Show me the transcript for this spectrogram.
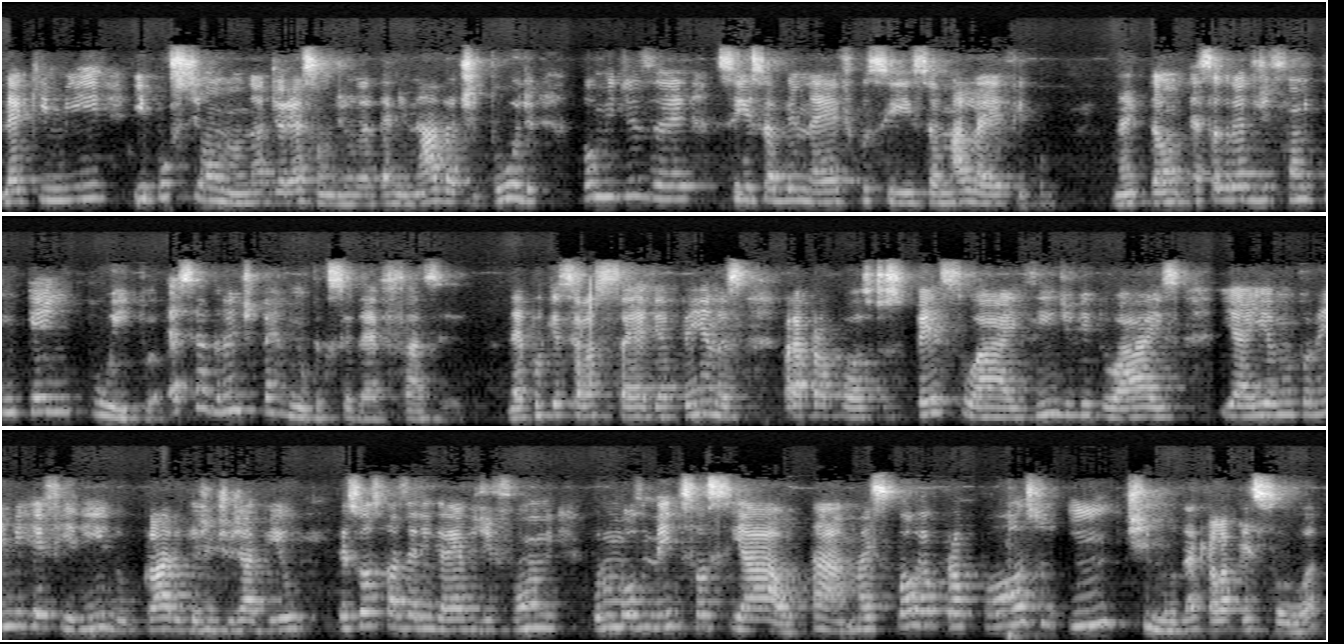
né, que me impulsionam na direção de uma determinada atitude, vão me dizer se isso é benéfico, se isso é maléfico. Né? Então, essa greve de fome tem que intuito? Essa é a grande pergunta que você deve fazer. né? Porque se ela serve apenas para propósitos pessoais, individuais, e aí eu não estou nem me referindo, claro que a gente já viu pessoas fazerem greve de fome por um movimento social, tá? Mas qual é o propósito íntimo daquela pessoa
